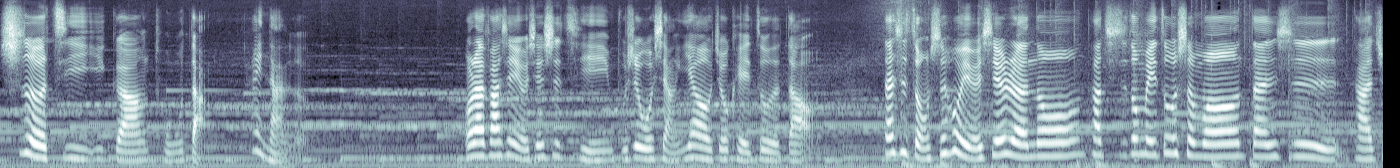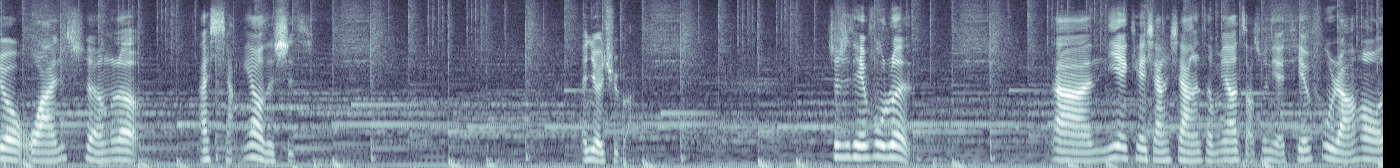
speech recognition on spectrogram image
设计一张图档，太难了。后来发现有些事情不是我想要就可以做得到。但是总是会有一些人哦，他其实都没做什么，但是他就完成了他想要的事情，很有趣吧？这是天赋论。那你也可以想想，怎么样找出你的天赋，然后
